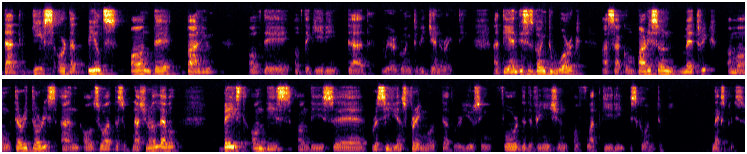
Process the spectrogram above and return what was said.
that gives or that builds on the value of the of the GIRI that we are going to be generating. At the end, this is going to work as a comparison metric among territories and also at the subnational level based on this, on this uh, resilience framework that we're using for the definition of what GIRI is going to be. Next, please.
